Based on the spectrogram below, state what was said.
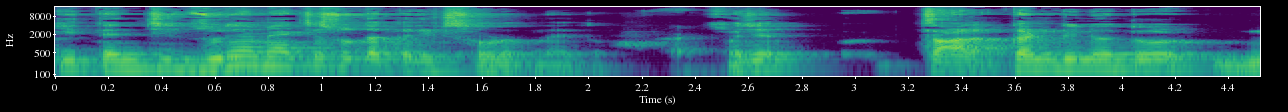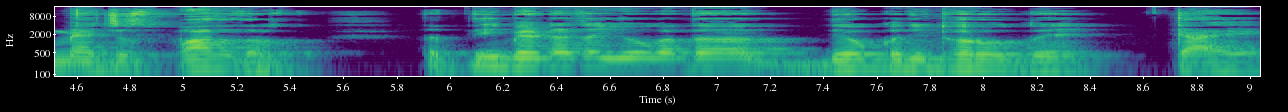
की त्यांची जुन्या मॅचेस सुद्धा कधीच सोडत नाही तो. म्हणजे चा कंटिन्यू तो मॅचेस पाहतच असतो तर ती भेटायचा योग आता देव कधी ठरवतोय काय?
